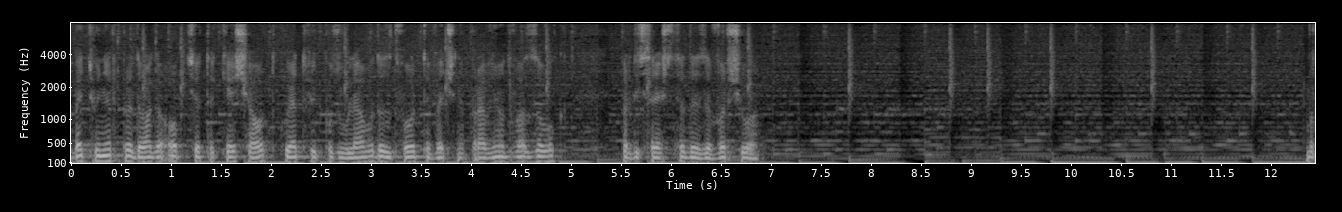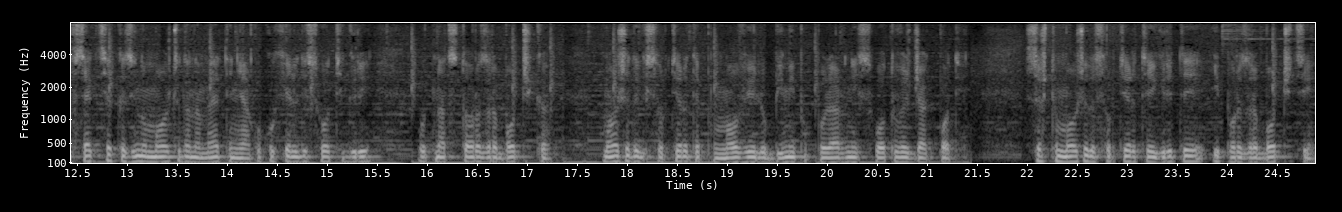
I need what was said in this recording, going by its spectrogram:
BetWinner предлага опцията Cash Out, която ви позволява да затворите вече направен от вас залог, преди срещата да е завършила. В секция казино можете да намерите няколко хиляди слот игри от над 100 разработчика. Можете да ги сортирате по нови, любими, популярни слотове с джакпоти. Също можете да сортирате игрите и по разработчици.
